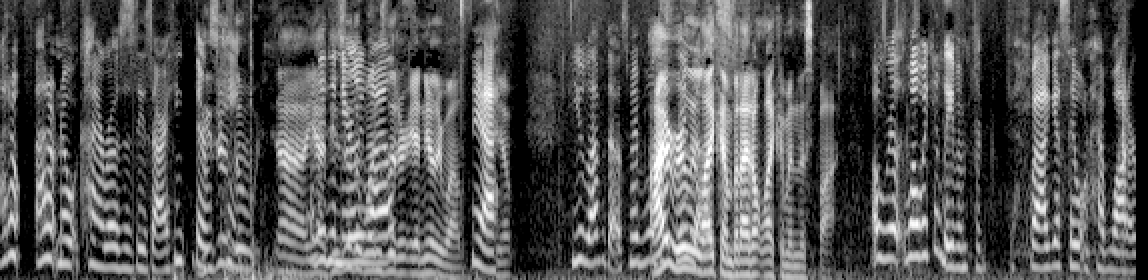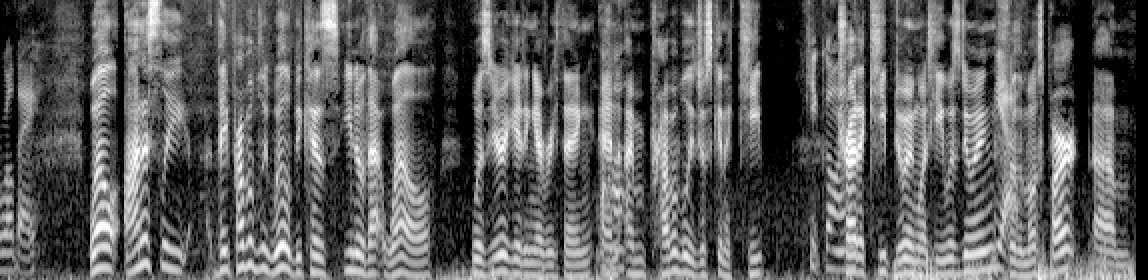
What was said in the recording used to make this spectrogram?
I don't I don't know what kind of roses these are. I think they're these pink. are the uh, yeah are these are the ones wilds? that are yeah nearly wild. Yeah. Yep. You love those. Maybe we'll I really like them, but I don't like them in this spot. Oh really? Well, we can leave them for. Well, I guess they won't have water, will they? Well, honestly, they probably will because you know that well was irrigating everything, and uh-huh. I'm probably just gonna keep Keep going. try to keep doing what he was doing Yeah. for the most part um,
